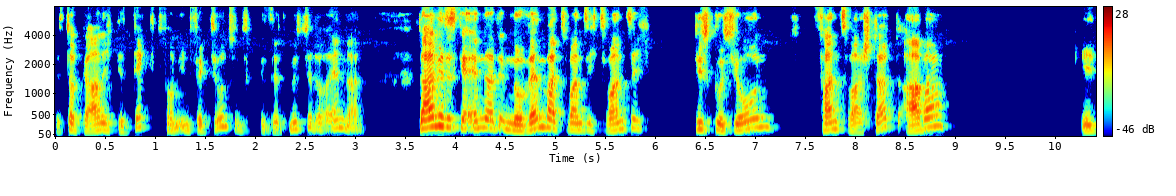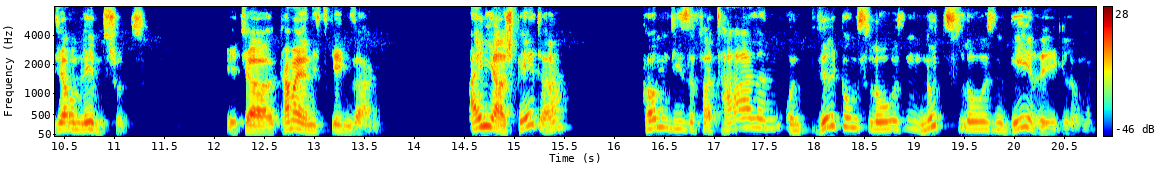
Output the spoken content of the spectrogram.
Ist doch gar nicht gedeckt vom Infektionsschutzgesetz, müsst ihr doch ändern. Da wird es geändert im November 2020. Diskussion fand zwar statt, aber geht ja um Lebensschutz. Geht ja, kann man ja nichts gegen sagen. Ein Jahr später kommen diese fatalen und wirkungslosen, nutzlosen G-Regelungen.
